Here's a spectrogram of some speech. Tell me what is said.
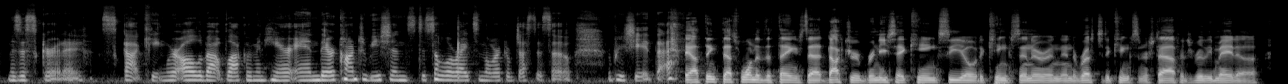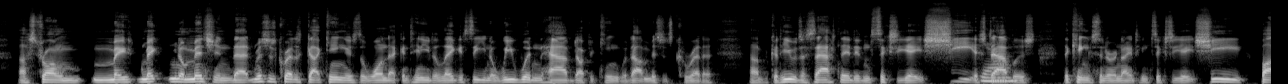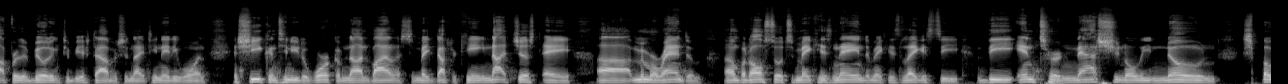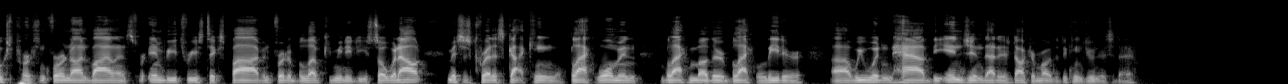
Mrs. Coretta Scott King. We're all about Black women here and their contributions to civil rights and the work of justice. So appreciate that. Yeah, I think that's one of the things that Dr. Bernice King, CEO of the King Center, and, and the rest of the King Center staff has really made a, a strong ma- make, you know mention that Mrs. Coretta Scott King is the one that continued the legacy. You know, we wouldn't have Dr. King without Mrs. Coretta uh, because he was assassinated in '68. She established yeah. the King Center in 1968. She fought for the building to be established in 1981, and she continued a work of nonviolence to make Dr. King not just a uh, memorandum, um, but also to make his name, to make his legacy the internationally known spokesperson for nonviolence for NV365 and for the beloved community. So without Mrs. Coretta Scott King, black woman, black mother, black leader, uh, we wouldn't have the engine that is Dr. Martin Luther King Jr. today.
